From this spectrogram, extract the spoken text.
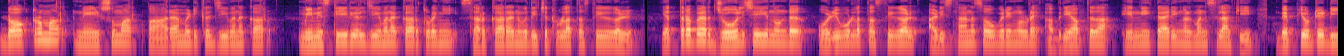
ഡോക്ടർമാർ നഴ്സുമാർ പാരാമെഡിക്കൽ ജീവനക്കാർ മിനിസ്റ്റീരിയൽ ജീവനക്കാർ തുടങ്ങി സർക്കാർ അനുവദിച്ചിട്ടുള്ള തസ്തികകൾ എത്ര പേർ ജോലി ചെയ്യുന്നുണ്ട് ഒഴിവുള്ള തസ്തികകൾ അടിസ്ഥാന സൗകര്യങ്ങളുടെ അപര്യാപ്തത എന്നീ കാര്യങ്ങൾ മനസ്സിലാക്കി ഡെപ്യൂട്ടി ഡി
